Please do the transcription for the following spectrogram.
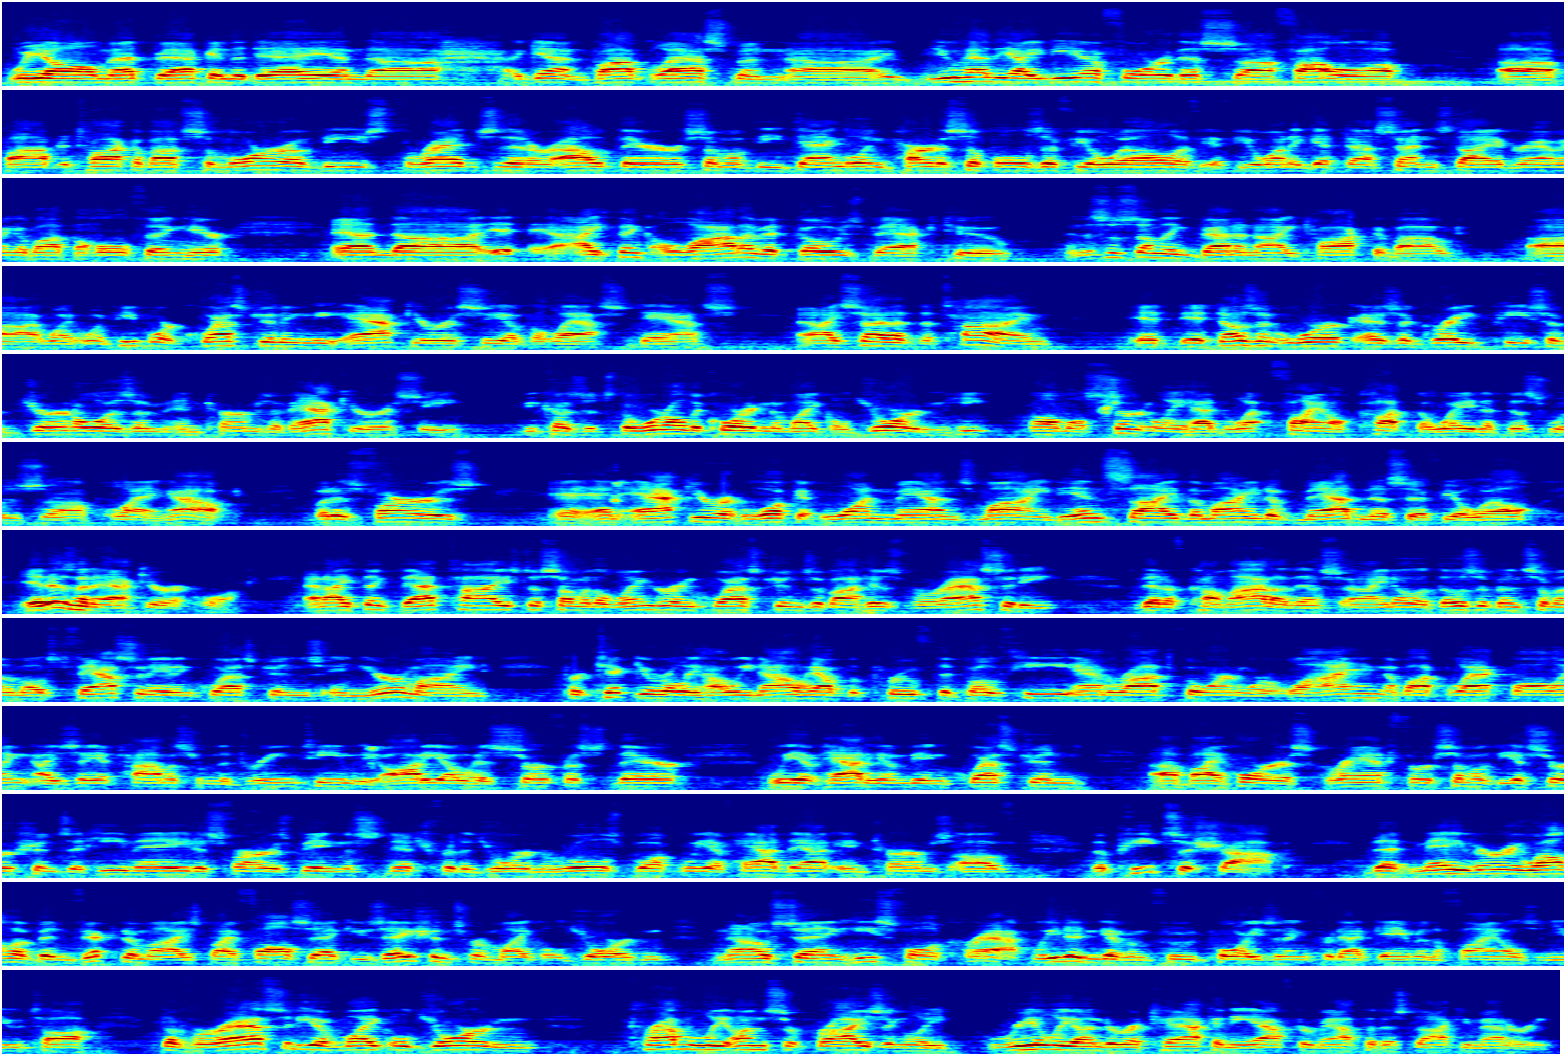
we all met back in the day. And uh, again, Bob Glassman, uh, you had the idea for this uh, follow up, uh, Bob, to talk about some more of these threads that are out there, some of the dangling participles, if you will, if, if you want to get uh, sentence diagramming about the whole thing here. And uh, it, I think a lot of it goes back to, and this is something Ben and I talked about uh, when, when people were questioning the accuracy of The Last Dance. And I said at the time, it, it doesn't work as a great piece of journalism in terms of accuracy because it's the world according to Michael Jordan. He almost certainly had final cut the way that this was uh, playing out. But as far as an accurate look at one man's mind, inside the mind of madness, if you will, it is an accurate look. And I think that ties to some of the lingering questions about his veracity that have come out of this. And I know that those have been some of the most fascinating questions in your mind particularly how we now have the proof that both he and Rod Thorn were lying about blackballing Isiah Thomas from the Dream Team. The audio has surfaced there. We have had him being questioned uh, by Horace Grant for some of the assertions that he made as far as being the snitch for the Jordan Rules book. We have had that in terms of the pizza shop that may very well have been victimized by false accusations from Michael Jordan, now saying he's full of crap. We didn't give him food poisoning for that game in the finals in Utah the veracity of Michael Jordan, probably unsurprisingly, really under attack in the aftermath of this documentary.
